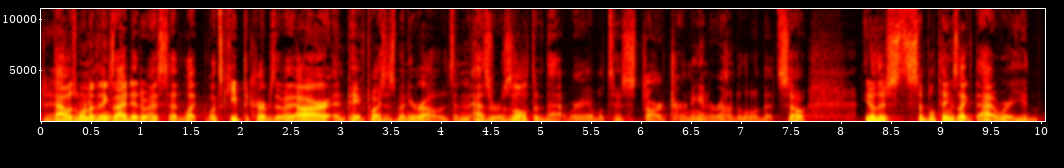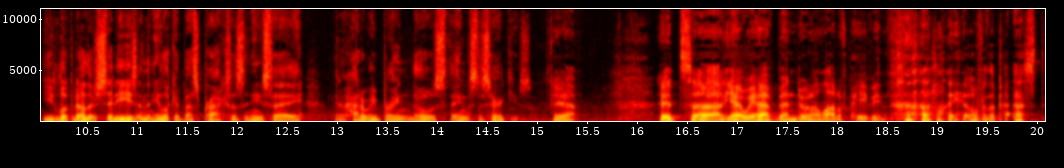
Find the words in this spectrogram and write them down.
that was one of the things I did. Where I said, "Like, let's keep the curbs the way they are and pave twice as many roads." And as a hmm. result of that, we're able to start turning it around a little bit. So, you know, there's simple things like that where you you look at other cities and then you look at best practices and you say, you know, how do we bring those things to Syracuse? yeah it's uh yeah we have been doing a lot of paving over the past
